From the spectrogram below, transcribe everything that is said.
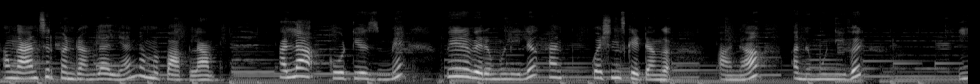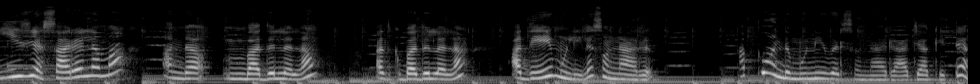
அவங்க ஆன்சர் பண்ணுறாங்களா இல்லையான்னு நம்ம பார்க்கலாம். எல்லா கோட்டியர்ஸுமே வேறு வேறு மொழியில் கொஷின்ஸ் கேட்டாங்க. ஆனால் அந்த முனிவர் ஈஸியாக சரளமாக அந்த பதிலெல்லாம் அதுக்கு பதிலெல்லாம் அதே மொழியில் சொன்னார். அப்போது அந்த முனிவர் சொன்னார் ராஜா கிட்ட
